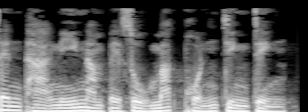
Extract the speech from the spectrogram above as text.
เส้นทางนี้นำไปสู่มรรคผลจริง ๆ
